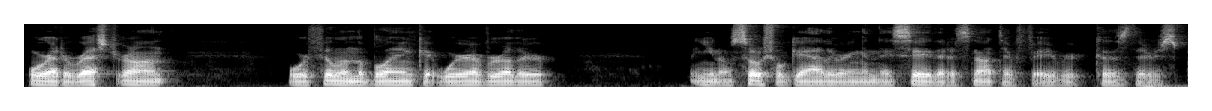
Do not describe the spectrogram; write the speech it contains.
or at a restaurant or fill in the blank at wherever other you know social gathering and they say that it's not their favorite because there's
